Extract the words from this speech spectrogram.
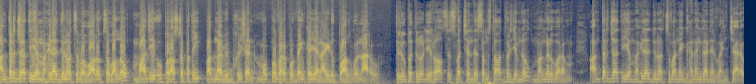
అంతర్జాతీయ మహిళా దినోత్సవ వారోత్సవాల్లో మాజీ ఉపరాష్ట్రపతి పద్మ విభూషణ్ ముప్పవరపు వెంకయ్య నాయుడు పాల్గొన్నారు. తిరుపతిలోని రాస్ స్వచ్ఛంద సంస్థ ఆధ్వర్యంలో మంగళవారం అంతర్జాతీయ మహిళా దినోత్సవాన్ని ఘనంగా నిర్వహించారు.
